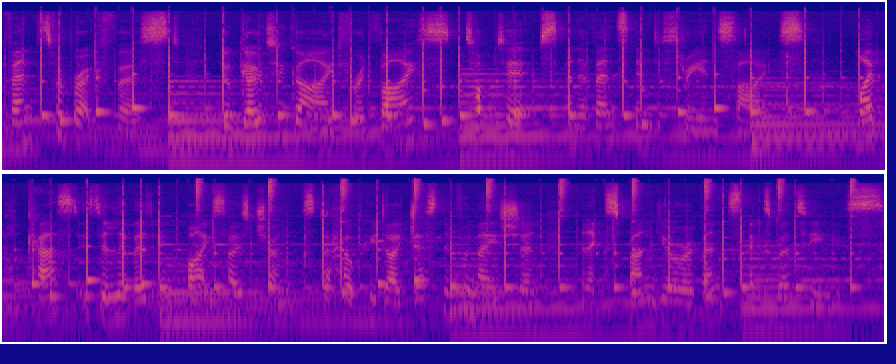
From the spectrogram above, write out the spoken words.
Events for Breakfast, your go to guide for advice, top tips, and events industry insights. My podcast is delivered in bite sized chunks to help you digest information and expand your events expertise.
